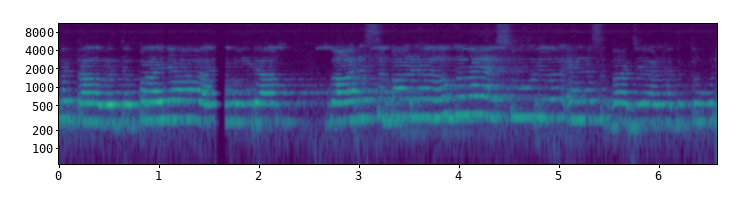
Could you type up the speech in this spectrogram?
ਬਤਾਵਤ ਪਾਇਆ ਨੀਰਾ। ਵਾਰਸ ਬਰ ਉਗਵੈ ਸੂਰ, ਐਨਸ ਬਾਜੇ ਅਨਹਦ ਤੂਰ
